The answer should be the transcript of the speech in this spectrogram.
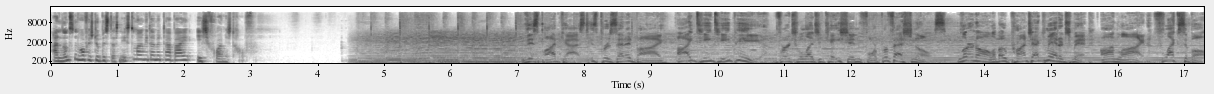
Ansonsten hoffe ich, du bist das nächste Mal wieder mit dabei. Ich freue mich drauf. This podcast is presented by ITTP, Virtual Education for Professionals. Learn all about project management, online, flexible,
